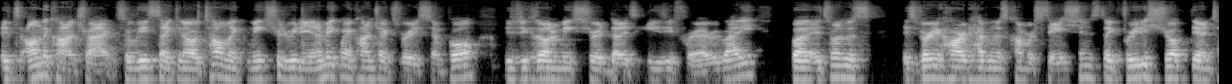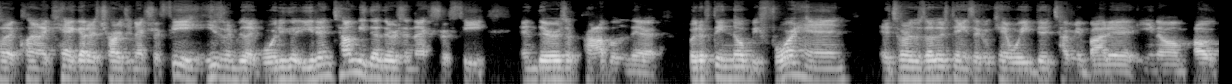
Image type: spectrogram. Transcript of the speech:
it's on the contract. So at least like, you know, tell them like, make sure to read it. And I make my contracts very simple just because I want to make sure that it's easy for everybody. But it's one of those, it's very hard having those conversations. Like for you to show up there and tell the client, like, hey, I got to charge an extra fee. He's going to be like, what do you, you didn't tell me that there's an extra fee and there's a problem there. But if they know beforehand, it's one of those other things like, okay, well, you did tell me about it. You know, I'll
